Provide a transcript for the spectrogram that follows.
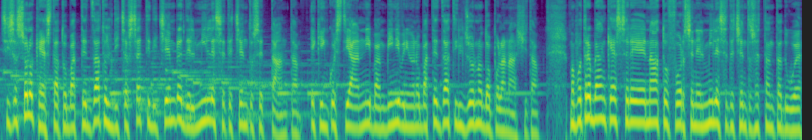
Si sa solo che è stato battezzato il 17 dicembre del 1770 e che in questi anni i bambini venivano battezzati il giorno dopo la nascita. Ma potrebbe anche essere nato forse nel 1772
